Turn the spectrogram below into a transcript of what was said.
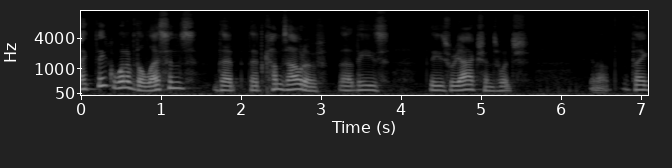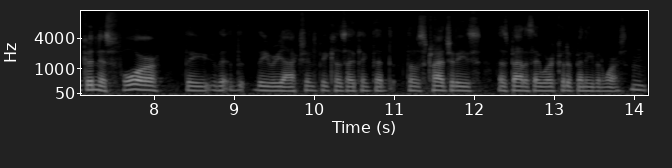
I think one of the lessons that, that comes out of uh, these, these reactions, which you know, thank goodness for the, the, the reactions because I think that those tragedies, as bad as they were, could have been even worse. Mm.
